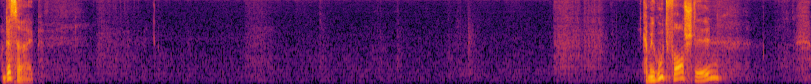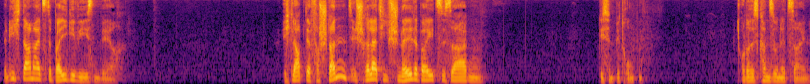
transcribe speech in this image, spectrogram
Und deshalb Ich kann mir gut vorstellen, wenn ich damals dabei gewesen wäre, ich glaube, der Verstand ist relativ schnell dabei zu sagen, die sind betrunken. Oder das kann so nicht sein.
